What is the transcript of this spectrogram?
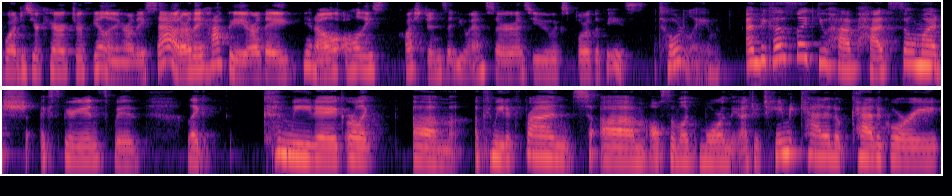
What is your character feeling? Are they sad? Are they happy? Are they, you know, all these questions that you answer as you explore the piece. Totally. And because like you have had so much experience with like comedic or like um, a comedic front, um, also like more in the entertainment cat- category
